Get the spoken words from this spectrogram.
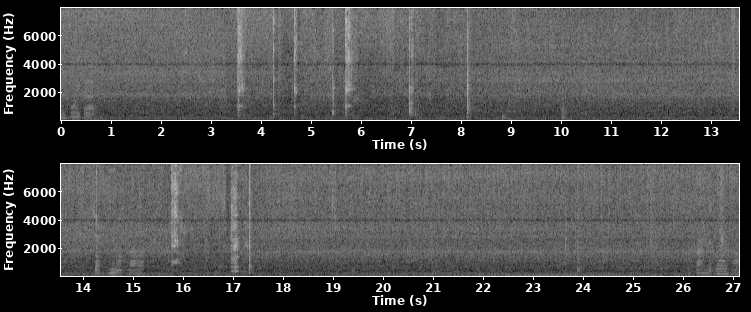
น้ำหอยค่ะ จับหมูรสค่ะตาลเล็กน้อยค่ะ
